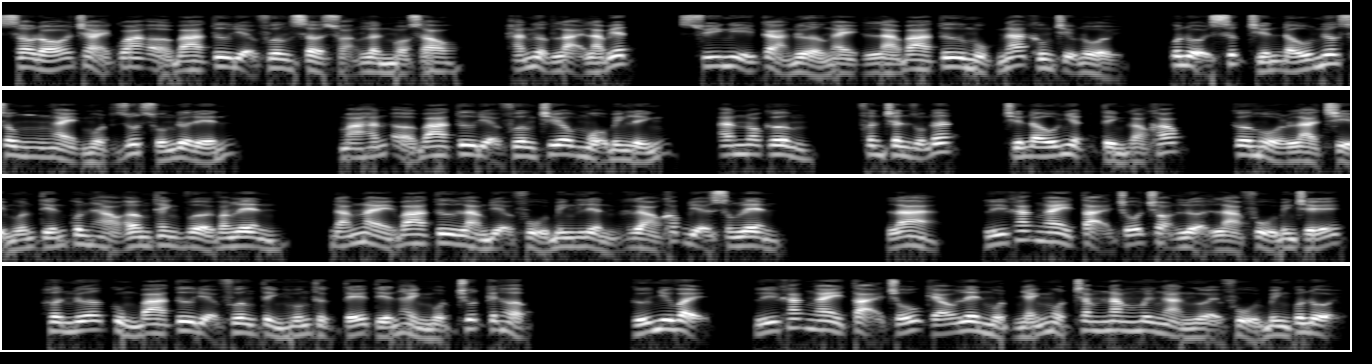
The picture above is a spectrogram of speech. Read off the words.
Sau đó trải qua ở ba tư địa phương sờ soạn lần mò sau, hắn ngược lại là biết, suy nghĩ cả nửa ngày là ba tư mục nát không chịu nổi, quân đội sức chiến đấu nước sông ngày một rút xuống đưa đến. Mà hắn ở ba tư địa phương chiêu mộ binh lính, ăn no cơm, phân chân ruộng đất, chiến đấu nhiệt tình gào khóc, cơ hồ là chỉ muốn tiến quân hào âm thanh vừa vang lên, đám này ba tư làm địa phủ binh liền gào khóc địa sông lên. Là, lý khắc ngay tại chỗ chọn lựa là phủ binh chế, hơn nữa cùng ba tư địa phương tình huống thực tế tiến hành một chút kết hợp cứ như vậy, lý khắc ngay tại chỗ kéo lên một nhánh một trăm năm mươi ngàn người phủ binh quân đội,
